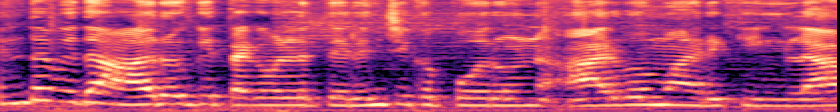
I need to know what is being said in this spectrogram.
எந்த வித ஆரோக்கிய தகவலை தெரிஞ்சுக்க போறோம்னு ஆர்வமா இருக்கீங்களா?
